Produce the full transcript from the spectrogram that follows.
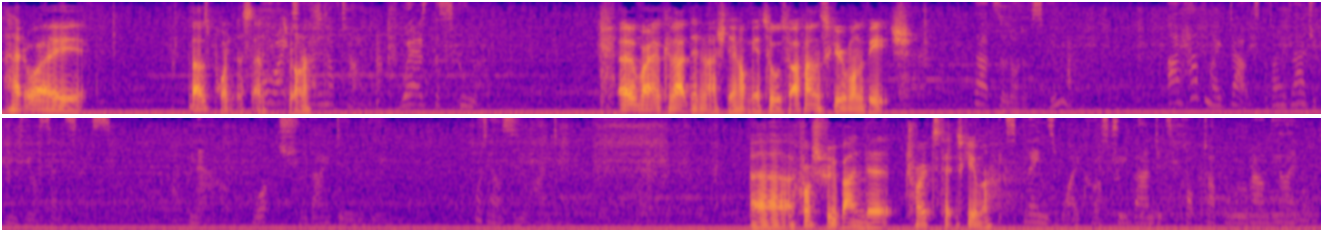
How do I... That was pointless then, to be honest. Oh right, okay, that didn't actually help me at all. So I found the skooma on the beach. That's a lot of skooma. I had my doubts, but I'm glad you came to your senses. Now, what should I do with you? What else are you hiding? Uh, a cross-street bandit tried to take the skooma. Explains why cross-tree bandits popped up all around the island.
